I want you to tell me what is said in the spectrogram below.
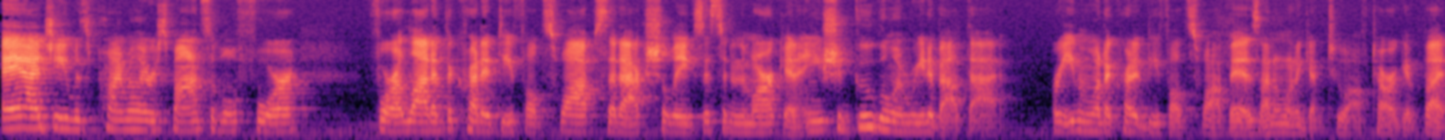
AIG was primarily responsible for for a lot of the credit default swaps that actually existed in the market, and you should Google and read about that, or even what a credit default swap is. I don't want to get too off target, but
